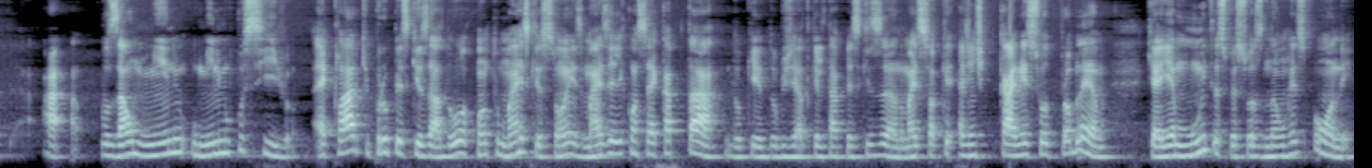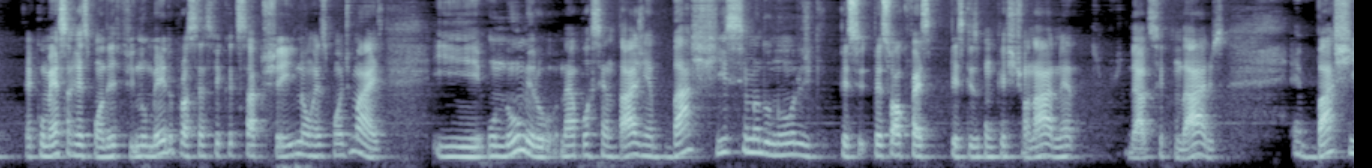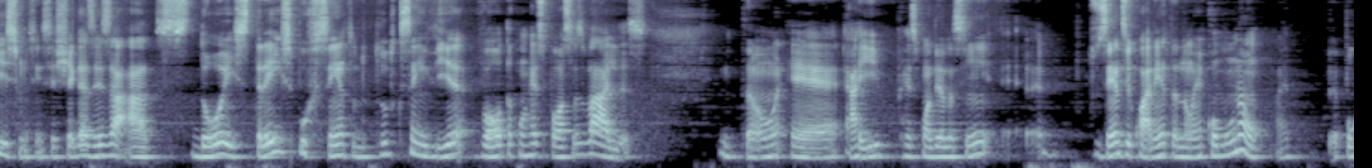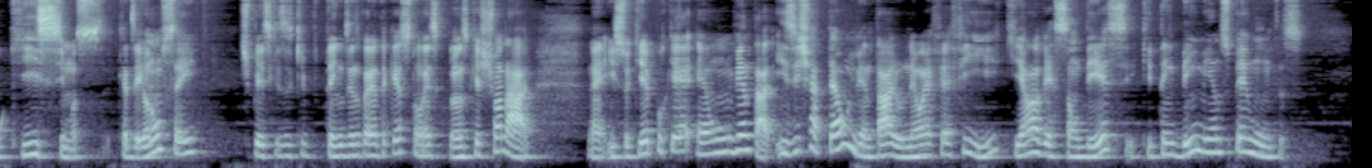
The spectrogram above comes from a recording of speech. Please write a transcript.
a usar o mínimo, o mínimo possível. É claro que para o pesquisador, quanto mais questões, mais ele consegue captar do que do objeto que ele está pesquisando, mas só que a gente cai nesse outro problema que aí é muitas pessoas não respondem. É, começa a responder, no meio do processo fica de saco cheio e não responde mais. E o número, né, a porcentagem é baixíssima do número de pessoal que faz pesquisa com questionário, né, dados secundários, é baixíssimo. Assim, você chega às vezes a, a 2, 3% de tudo que você envia volta com respostas válidas. Então, é, aí respondendo assim, 240 é, não é comum não. É é pouquíssimas. Quer dizer, eu não sei de pesquisas que tem 240 questões, pelo menos questionário. Né? Isso aqui é porque é um inventário. Existe até um inventário, o NeoFFI, que é uma versão desse que tem bem menos perguntas.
